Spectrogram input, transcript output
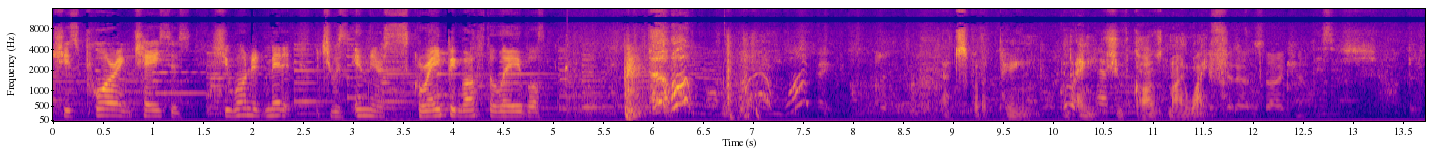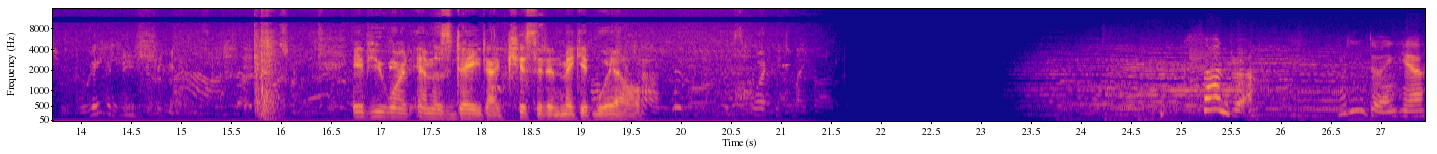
she's pouring Chase's. She won't admit it, but she was in there scraping off the labels. What? That's for the pain and anguish you've caused my wife. This is shocking. Really? If you weren't Emma's date, I'd kiss it and make it well. Sandra, what are you doing here?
